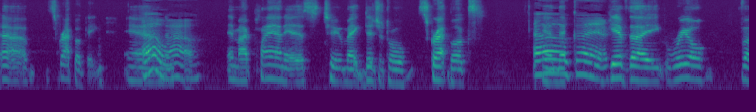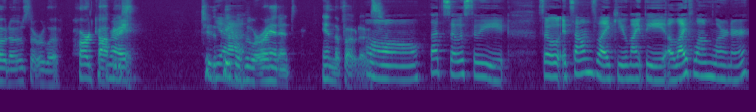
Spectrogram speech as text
uh, scrapbooking. And, oh wow! And my plan is to make digital scrapbooks. Oh, and good. Give the real photos or the hard copies right. to the yeah. people who are in it in the photos. Oh, that's so sweet. So it sounds like you might be a lifelong learner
